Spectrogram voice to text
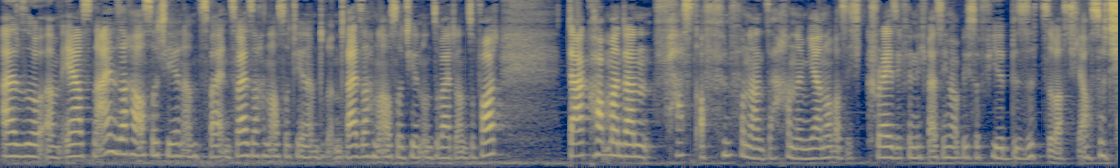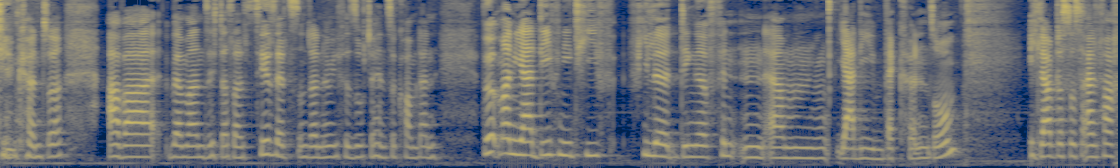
Also am ersten eine Sache aussortieren, am zweiten zwei Sachen aussortieren, am dritten drei Sachen aussortieren und so weiter und so fort. Da kommt man dann fast auf 500 Sachen im Januar, was ich crazy finde. Ich weiß nicht mal, ob ich so viel besitze, was ich aussortieren könnte. Aber wenn man sich das als Ziel setzt und dann irgendwie versucht, dahin zu kommen, dann wird man ja definitiv viele Dinge finden, ähm, ja, die weg können, so. Ich glaube, das ist einfach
